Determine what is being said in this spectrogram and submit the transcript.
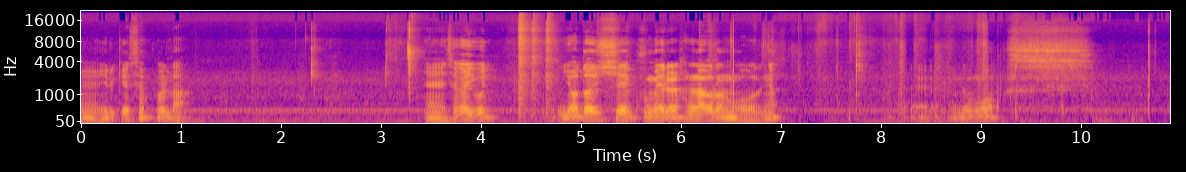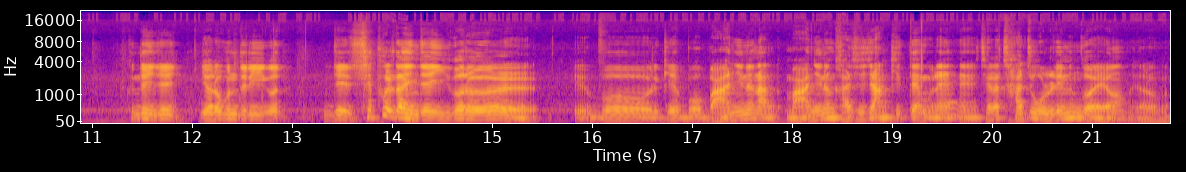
예, 이렇게 세 폴더. 예, 제가 이거 8시에 구매를 하려고 그러는 거거든요. 예, 근데 뭐, 근데 이제 여러분들이 이거 이제 세 폴더 이제 이거를 뭐 이렇게 뭐 많이는 안, 많이는 가시지 않기 때문에 제가 자주 올리는 거예요, 여러분.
